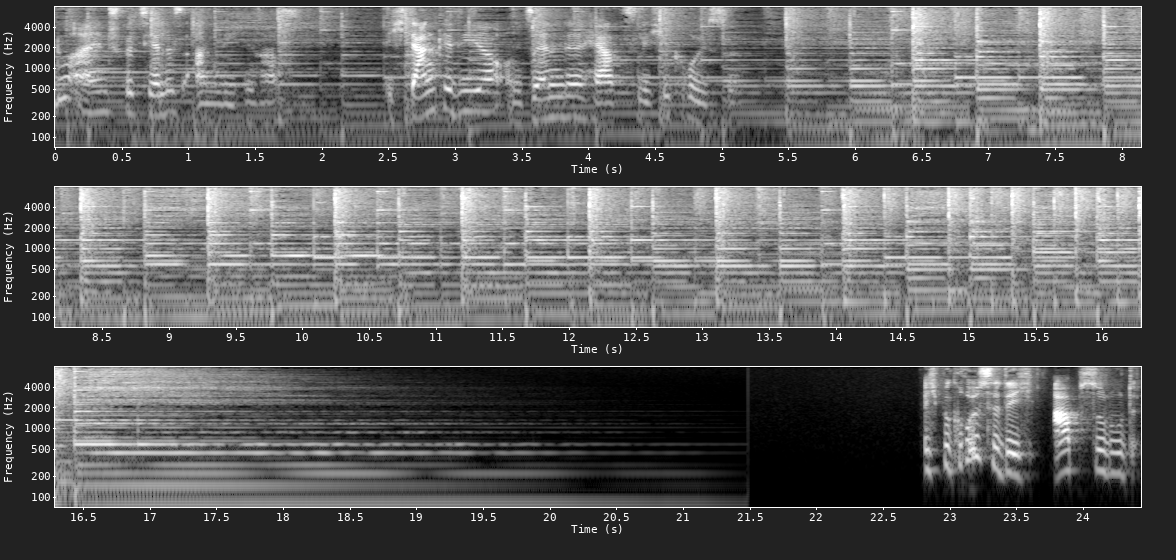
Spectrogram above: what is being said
du ein spezielles Anliegen hast. Ich danke dir und sende herzliche Grüße. Ich begrüße dich absolut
